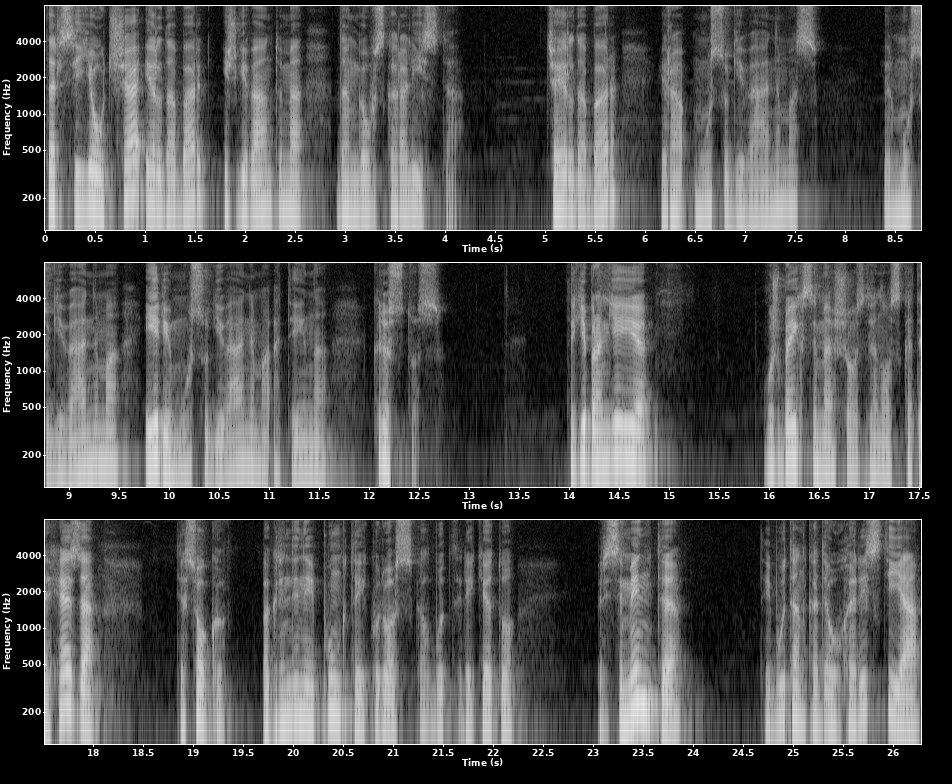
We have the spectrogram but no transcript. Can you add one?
tarsi jau čia ir dabar išgyventume dangaus karalystę. Čia ir dabar yra mūsų gyvenimas ir mūsų gyvenimą ir į mūsų gyvenimą ateina Kristus. Taigi, brangieji, užbaigsime šios dienos katechezę tiesiog pagrindiniai punktai, kuriuos galbūt reikėtų prisiminti, tai būtent, kad Euharistija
